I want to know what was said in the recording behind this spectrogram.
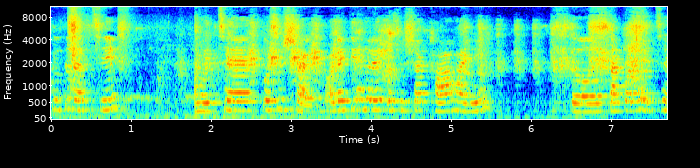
তুলতে যাচ্ছি। হচ্ছে কচুর শাক। অনেকদিন ধরে কচুর শাক খাওয়া হয়নি। তো তারপরে হচ্ছে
